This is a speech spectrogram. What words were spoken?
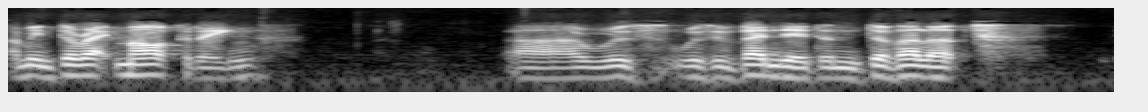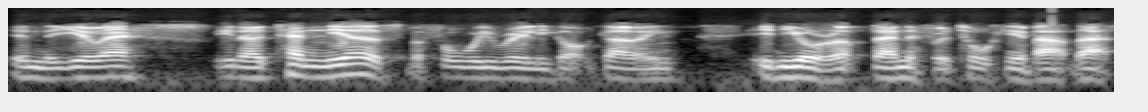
I mean, direct marketing uh, was was invented and developed in the US, you know, ten years before we really got going in Europe, then if we're talking about that,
